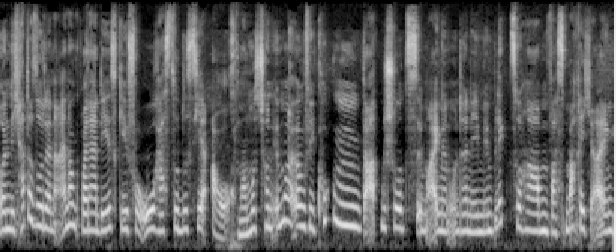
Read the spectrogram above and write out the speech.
Und ich hatte so den Eindruck, bei einer DSGVO hast du das hier auch. Man muss schon immer irgendwie gucken, Datenschutz im eigenen Unternehmen im Blick zu haben. Was mache ich eigentlich?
